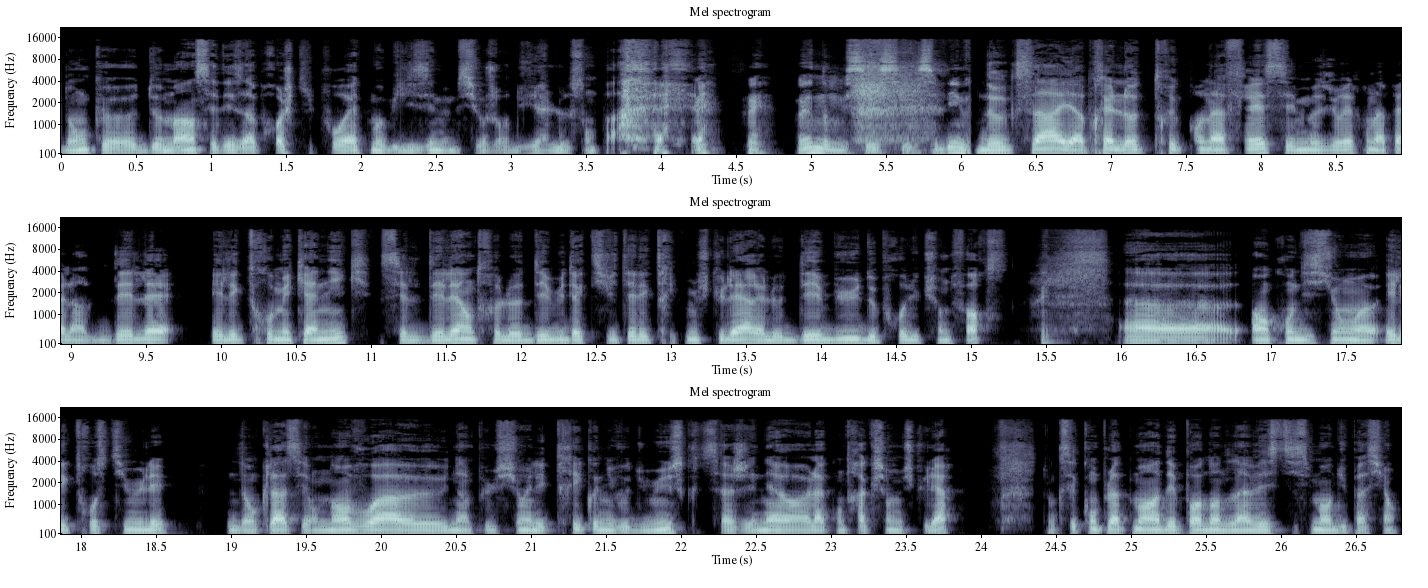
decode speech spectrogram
Donc euh, demain, c'est des approches qui pourraient être mobilisées, même si aujourd'hui elles le sont pas. ouais, ouais, non, mais c'est bien. Donc ça, et après l'autre truc qu'on a fait, c'est mesurer ce qu'on appelle un délai électromécanique. C'est le délai entre le début d'activité électrique musculaire et le début de production de force euh, en conditions euh, électrostimulées. Donc là, c'est on envoie euh, une impulsion électrique au niveau du muscle, ça génère la contraction musculaire. Donc c'est complètement indépendant de l'investissement du patient.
